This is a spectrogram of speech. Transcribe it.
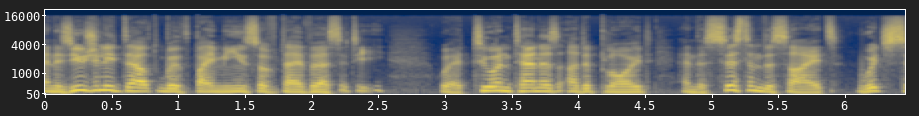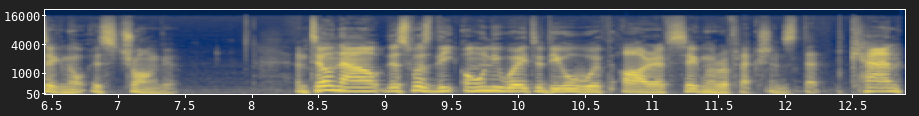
and is usually dealt with by means of diversity, where two antennas are deployed and the system decides which signal is stronger. Until now, this was the only way to deal with RF signal reflections that can,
